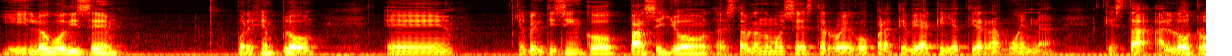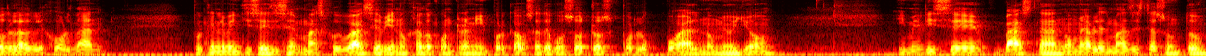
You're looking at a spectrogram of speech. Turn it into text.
Y luego dice, por ejemplo, eh, el 25, pase yo, está hablando Moisés, te ruego, para que vea aquella tierra buena que está al otro lado del Jordán. Porque en el 26 dice, mas Jehová se había enojado contra mí por causa de vosotros, por lo cual no me oyó. Y me dice, basta, no me hables más de este asunto.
